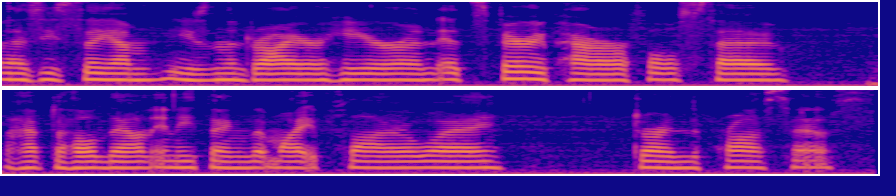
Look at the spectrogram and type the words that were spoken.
As you see, I'm using the dryer here, and it's very powerful, so I have to hold down anything that might fly away during the process.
